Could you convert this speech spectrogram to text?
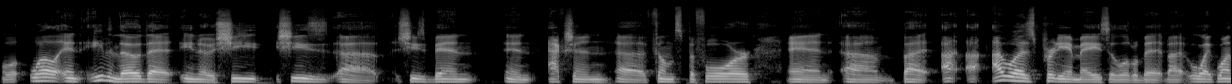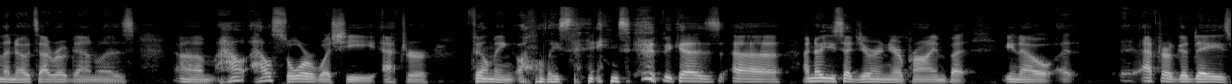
Well, well, and even though that you know she she's uh she's been in action uh, films before, and um, but I, I, I was pretty amazed a little bit. But like one of the notes I wrote down was um, how how sore was she after filming all these things? because uh, I know you said you're in your prime, but you know. Uh, after a good day's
